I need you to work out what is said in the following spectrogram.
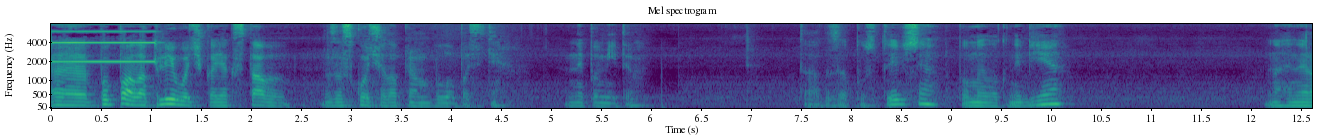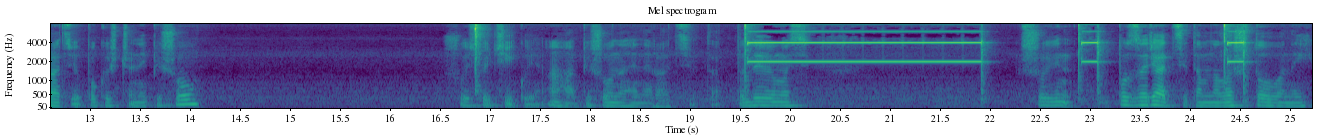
Е, попала плівочка, як ставив, заскочила прямо в лопасті. Не помітив. Так, запустився, помилок не б'є. На генерацію поки що не пішов. Щось очікує. Ага, пішов на генерацію. Так, подивимось, що він по зарядці там налаштований.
